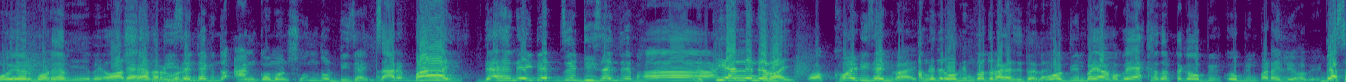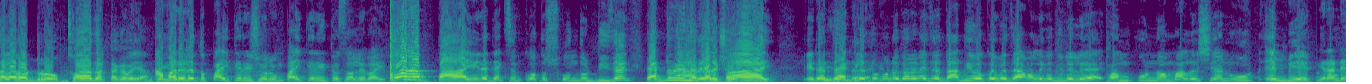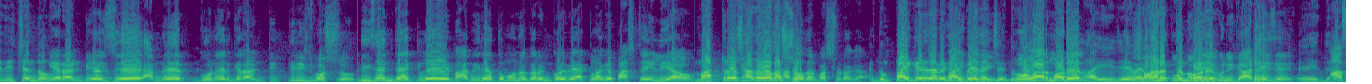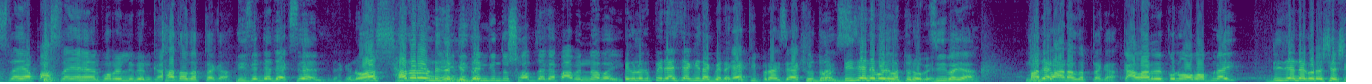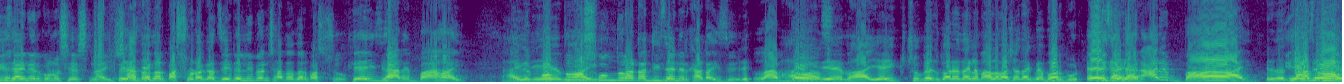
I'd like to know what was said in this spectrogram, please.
ময়ূর model. ডিজাইনটা কিন্তু uncommon সুন্দর ডিজাইন। আরে ভাই দেখেন এইটার যে ডিজাইন রে ভাই। কি আনলেন রে ভাই? অক্ষয় ডিজাইন ভাই। আপনাদের অগ্রিম কত টাকা দিতে হবে? অগ্রিম ভাই আমাকে এক হাজার টাকা অগ্রিম পাঠাইলে হবে। বেসালার অড্রপ ছয় হাজার টাকা ভাইয়া। আমার এটা তো পাইকারি শোরুম পাইকারি তো চলে ভাই। ওরে ভাই এটা দেখছেন কত সুন্দর ডিজাইন। একদম ভাই এটা দেখলে তো মনে করেন এই যে দাদিও কইবে যে আমার লেগে দুইটা লয়ে সম্পূর্ণ মালয়েশিয়ান উড এমবিএড গ্যারান্টি দিচ্ছেন তো? গ্যারান্টি হইছে আপনার গনের গ্যারান্টি 30 বছর। ডিজাইন দেখলে ভাবিরা তো মনে করেন কইবে এক লগে পাঁচটাই লিয়াও মাত্র সাত হাজার পাঁচশো। 7500 টাকা। একদম পাইকারি দামে কিন্তু পেয়ে যাচ্ছেন। রোলার মডেল ভাই রে ভাই, মারাত্মক model। মেগুনি কাঠ এই যে। আশ্রয়া পাঁচরায়া হেয়ার পরে নেবেন 7000 টাকা। ডিজাইনটা দেখছেন? দেখেন অসাধারণ ডিজাইন ডিজাইন কিন্তু। সব জায়গায় পাবেন না ভাই। এগুলোকে প্রাইস একই থাকবে নাকি? একই প্রাইস একই শুধু ডিজাইনে পরিবর্তন হবে। জি ভাইয়া। মাত্র 8000 টাকা। কালারের কোনো অভাব নাই ডিজাইনে কোনো শেষ ডিজাইনের কোনো শেষ নাই। Price এক- 7500 টাকা যেটা নেবেন 7500 এই যে আরে এই যে ভাই। সুন্দর একটা ডিজাইনের খাটাইছে। লাভ রে ভাই এই সুকেশ ঘরে থাকলে ভালোবাসা থাকবে ভরপুর। এই যে দেখেন আরে ভাই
